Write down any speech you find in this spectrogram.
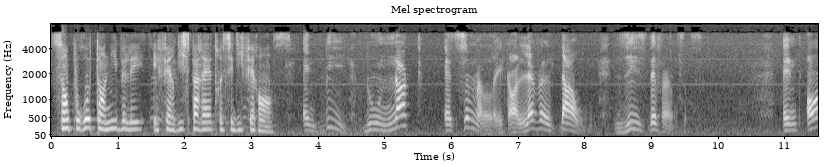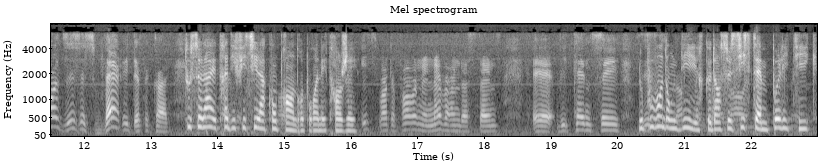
sans pour autant niveler et faire disparaître ces différences. Tout cela est très difficile à comprendre pour un étranger. Uh, Nous pouvons donc dire que dans ce système politique,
